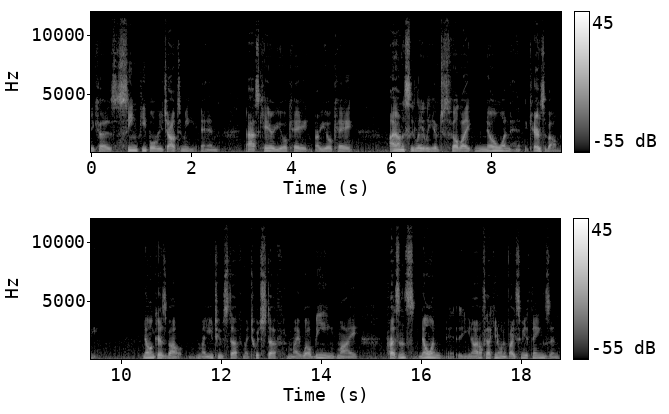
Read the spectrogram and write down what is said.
because seeing people reach out to me and ask, hey, are you okay? Are you okay? I honestly lately have just felt like no one cares about me. No one cares about my YouTube stuff, my Twitch stuff, my well-being, my presence. No one, you know, I don't feel like anyone invites me to things and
